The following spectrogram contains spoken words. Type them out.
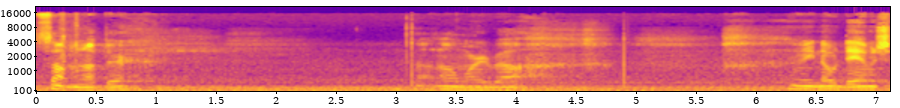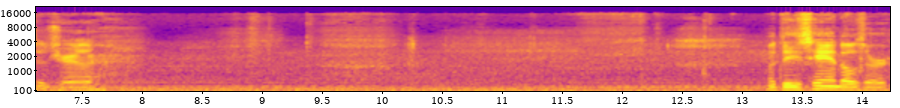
That's something up there. I don't know I'm worried about. There ain't no damage to the trailer. But these handles are,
